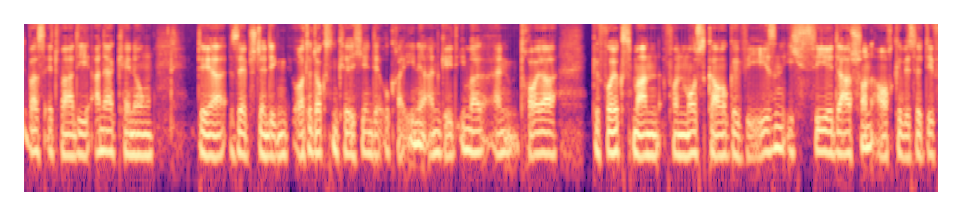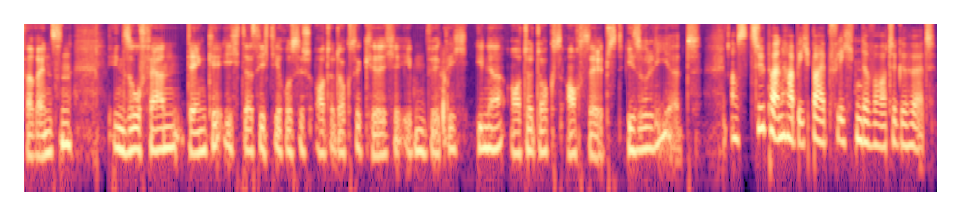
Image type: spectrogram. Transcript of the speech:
was etwa die Anerkennung der selbstständigen orthodoxen Kirche in der Ukraine angeht, immer ein treuer Gefolgsmann von Moskau gewesen. Ich sehe da schon auch gewisse Differenzen. Insofern denke ich, dass sich die russisch-orthodoxe Kirche eben wirklich innerorthodox auch selbst isoliert. Aus Zypern habe ich beipflichtende Worte gehört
